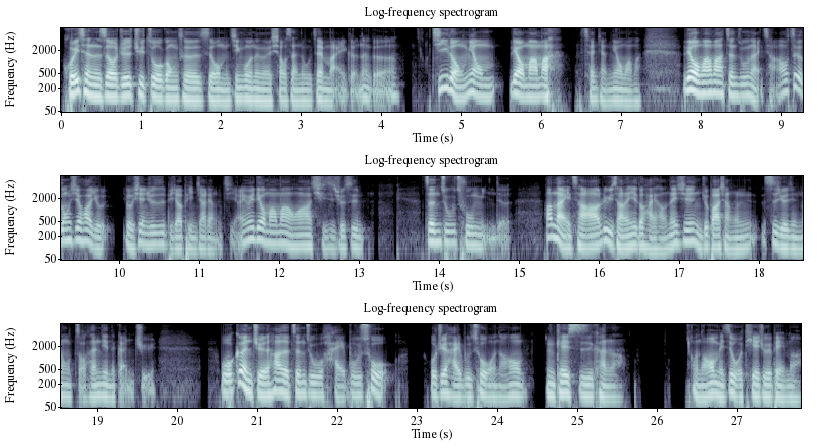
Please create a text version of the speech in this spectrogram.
回程的时候就是去坐公车的时候，我们经过那个萧山路，再买一个那个基隆妙廖妈妈，才讲廖妈妈，廖妈妈珍珠奶茶。然后这个东西的话，有有些人就是比较评价两极啊，因为廖妈妈的话，其实就是珍珠出名的，它奶茶、绿茶那些都还好，那些你就把它想成是有点那种早餐店的感觉。我个人觉得它的珍珠还不错，我觉得还不错，然后你可以试试看啦。哦，然后每次我贴就会被骂，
